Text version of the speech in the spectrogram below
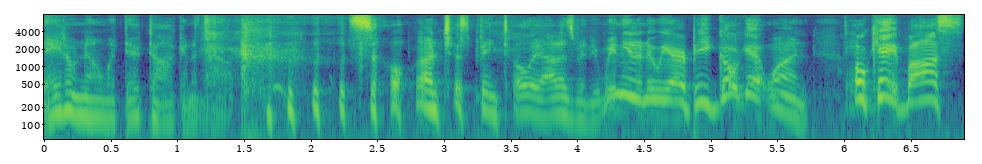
they don't know what they're talking about so i'm just being totally honest with you we need a new erp go get one okay boss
